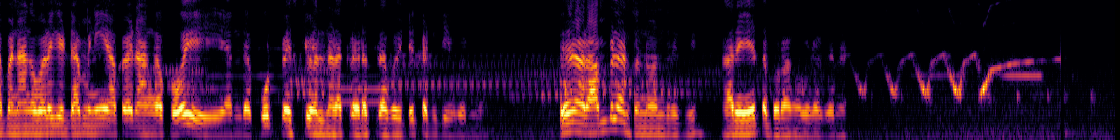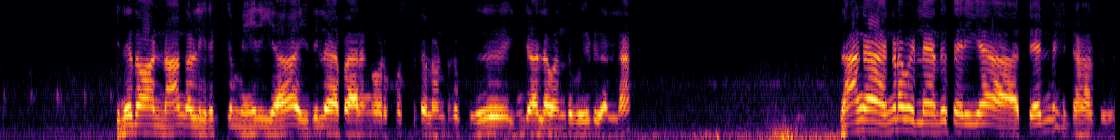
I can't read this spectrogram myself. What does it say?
அப்போ நாங்கள் வலிக்கிட்டோம் இனி அப்போ நாங்கள் போய் அந்த ஃபுட் ஃபெஸ்டிவல் நடக்கிற இடத்துல போயிட்டு கண்டினியூ பண்ணுவோம். இதில் ஒரு ஆம்புலன்ஸ் ஒன்று வந்திருக்கு. அதை ஏற்ற போகிறாங்க உலகன்னு இதுதான் நாங்கள் இருக்கும் ஏரியா இதில் பாருங்க ஒரு ஹாஸ்பிட்டல் ஒன்று இருக்குது. இந்தியாவில் வந்து வீடுகளில் நாங்கள் எங்கட வீட்டில் இருந்து சரியா டென் மினிட் காட்டுது.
